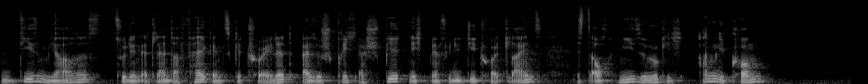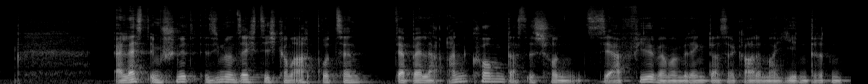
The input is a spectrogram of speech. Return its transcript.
diesem Jahres zu den Atlanta Falcons getradet, also sprich er spielt nicht mehr für die Detroit Lions, ist auch nie so wirklich angekommen er lässt im Schnitt 67,8% der Bälle ankommen. Das ist schon sehr viel, wenn man bedenkt, dass er gerade mal jeden dritten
